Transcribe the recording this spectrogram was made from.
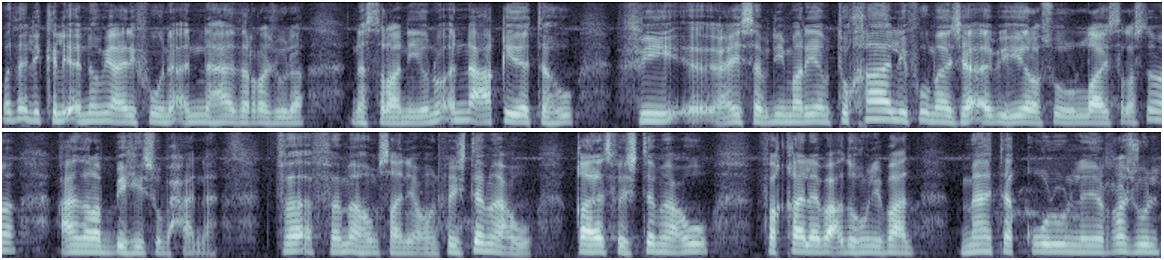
وذلك لأنهم يعرفون أن هذا الرجل نصراني وأن عقيدته في عيسى بن مريم تخالف ما جاء به رسول الله صلى الله عليه وسلم عن ربه سبحانه. فما هم صانعون؟ فاجتمعوا. قالت فاجتمعوا. فقال بعضهم لبعض ما تقولون للرجل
